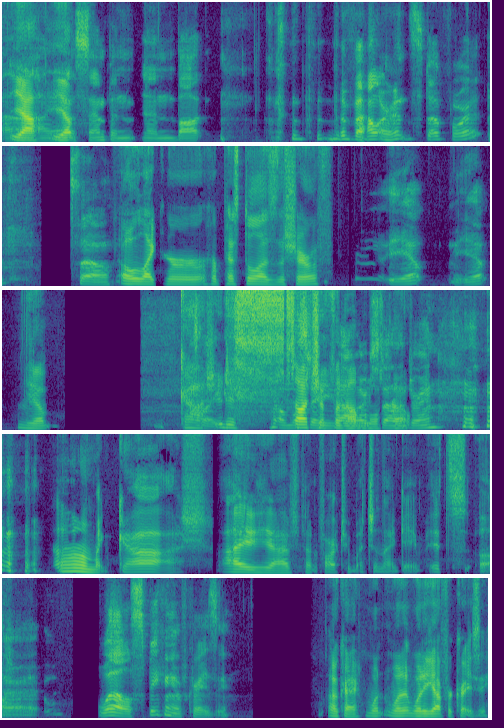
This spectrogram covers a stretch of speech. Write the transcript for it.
Uh, Yeah, I am a yep. simp and, and bought the Valorant stuff for it. So, oh, like her her pistol as the sheriff. yep, yep. Yep. Gosh, like it is such a phenomenal show. Oh my gosh. I yeah, I've spent far too much in that game. It's right. Well, speaking of crazy, okay. What what what do you got for crazy?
